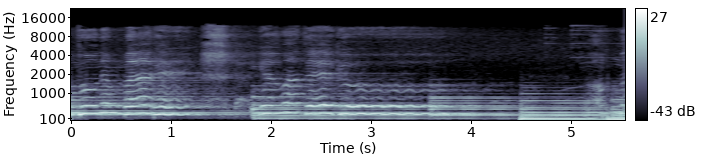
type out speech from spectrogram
물어보는 말에 날개와 대교. 엄마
